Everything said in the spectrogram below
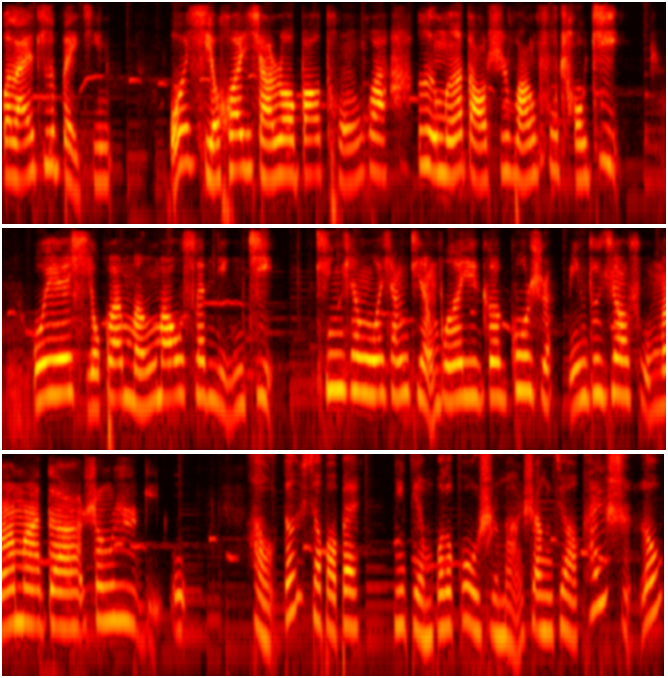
我来自北京。我喜欢小肉包童话《恶魔岛之王复仇记》，我也喜欢《萌猫森林记》。今天我想点播一个故事，名字叫《鼠妈妈的生日礼物》。好的，小宝贝，你点播的故事马上就要开始喽。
